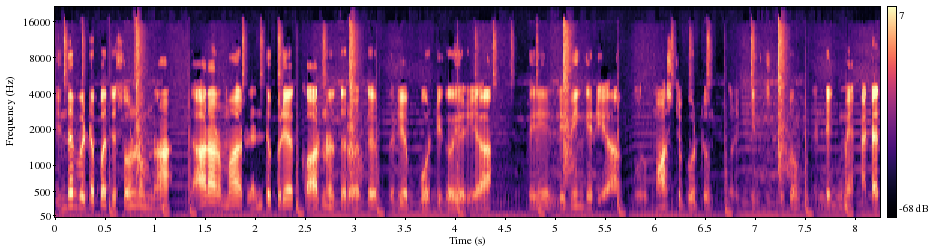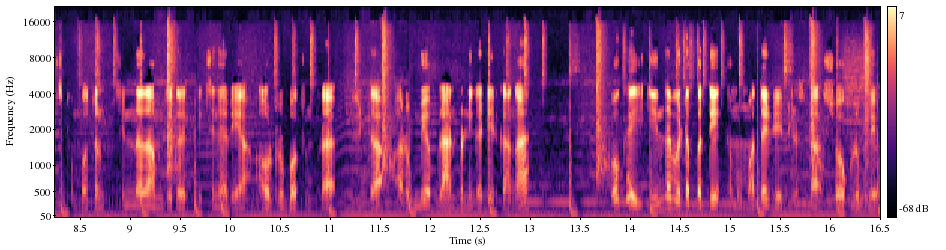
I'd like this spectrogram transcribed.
இந்த வீட்டை பற்றி சொல்லணும்னா தாராளமாக ரெண்டு பெரிய கார்னர் தருவாக்கு பெரிய போர்ட்டிகோ ஏரியா பெரிய லிவிங் ஏரியா ஒரு மாஸ்டர் பெட்ரூம் ஒரு கிட்ஸ் பெட்ரூம் ரெண்டுக்குமே அட்டாச் பாத்ரூம் சின்னதாக அமைச்சிக்கிற கிச்சன் ஏரியா அவுட்டர் பாத்ரூம் கூட வீட்டாக அருமையாக பிளான் பண்ணி கட்டியிருக்காங்க. ஓகே இந்த வீட்டை பற்றி நம்ம மற்ற டீட்டெயில்ஸ்லாம் ஷோக்கில் போய்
